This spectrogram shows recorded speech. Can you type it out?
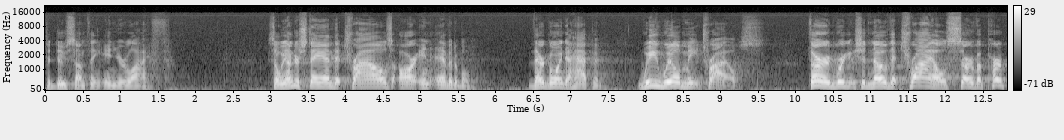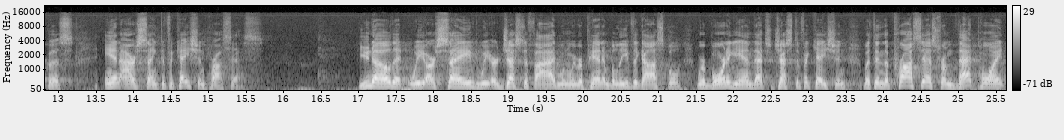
to do something in your life. So we understand that trials are inevitable, they're going to happen. We will meet trials. Third, we should know that trials serve a purpose in our sanctification process. You know that we are saved, we are justified when we repent and believe the gospel. We're born again, that's justification. But then the process from that point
